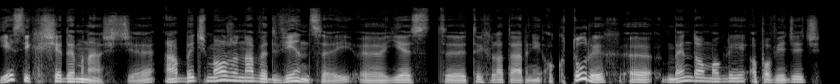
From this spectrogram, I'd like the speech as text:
Jest ich 17, a być może nawet więcej e, jest e, tych latarni, o których będą mogli opowiedzieć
